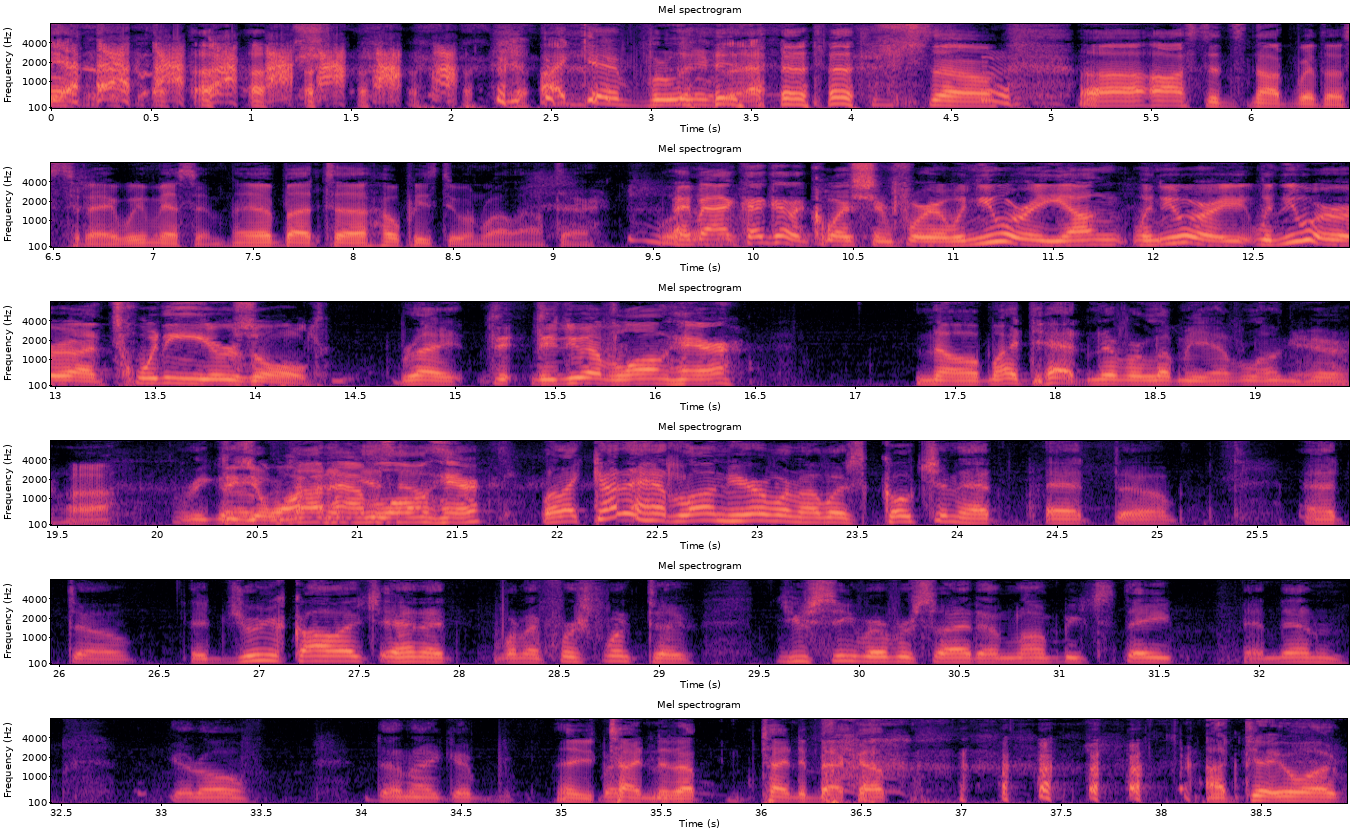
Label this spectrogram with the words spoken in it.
I can't believe that. so uh, Austin's not with us today. We miss him, uh, but uh, hope he's doing well out there. Hey, Mac, I got a question for you. When you were a young, when you were when you were uh, 20 years old, right. did, did you have long hair? No, my dad never let me have long hair. Uh, did you want Not to have long house? hair? Well, I kind of had long hair when I was coaching at at uh, at, uh, at junior college and at when I first went to UC Riverside and Long Beach State, and then, you know, then I got. Then you tighten it up, tighten it back up. I tell you what,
